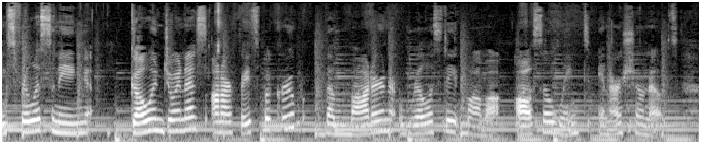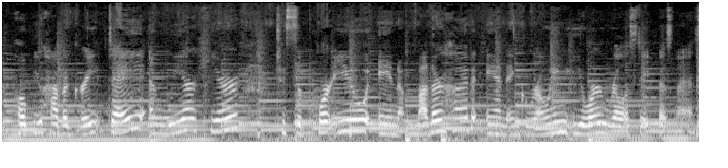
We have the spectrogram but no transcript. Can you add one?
Thanks for listening. Go and join us on our Facebook group, The Modern Real Estate Mama, also linked in our show notes. Hope you have a great day, and we are here to support you in motherhood and in growing your real estate business.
